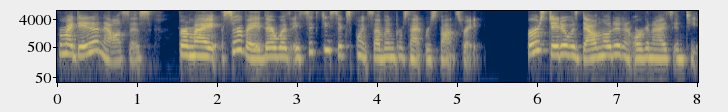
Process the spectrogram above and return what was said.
For my data analysis, for my survey, there was a 66.7% response rate. First, data was downloaded and organized into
